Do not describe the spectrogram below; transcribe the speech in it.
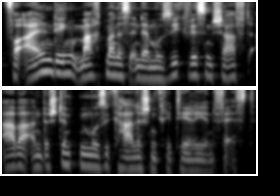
Vor allen Dingen macht man es in der Musikwissenschaft aber an bestimmten musikalischen Kriterien fest.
